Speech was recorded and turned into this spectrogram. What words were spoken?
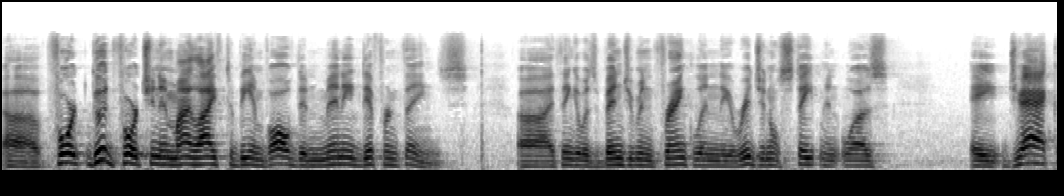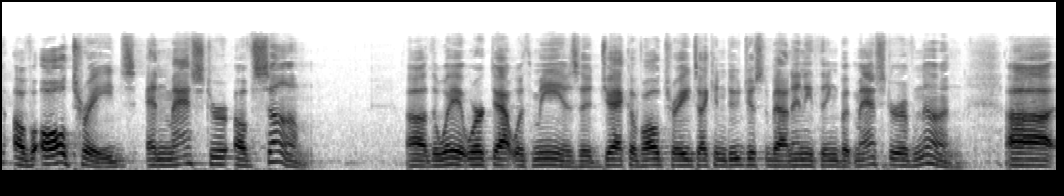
uh, for, good fortune in my life to be involved in many different things. Uh, I think it was Benjamin Franklin, the original statement was a jack of all trades and master of some. Uh, the way it worked out with me is a jack of all trades. I can do just about anything, but master of none. Uh,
